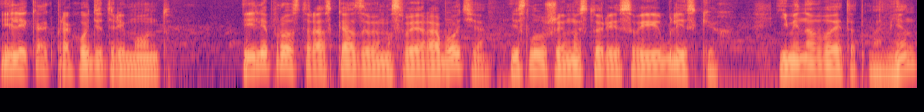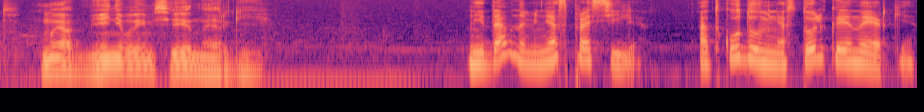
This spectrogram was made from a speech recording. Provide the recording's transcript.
или как проходит ремонт, или просто рассказываем о своей работе и слушаем истории своих близких, именно в этот момент мы обмениваемся энергией. Недавно меня спросили, Откуда у меня столько энергии?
